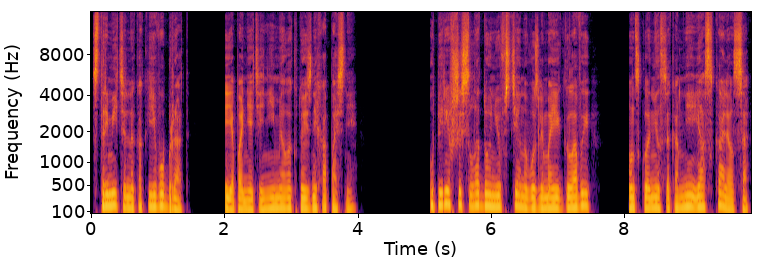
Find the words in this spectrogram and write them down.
стремительно, как и его брат, я понятия не имела, кто из них опаснее. Уперевшись ладонью в стену возле моей головы, он склонился ко мне и оскалился,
